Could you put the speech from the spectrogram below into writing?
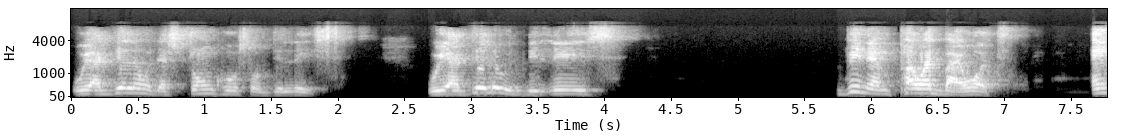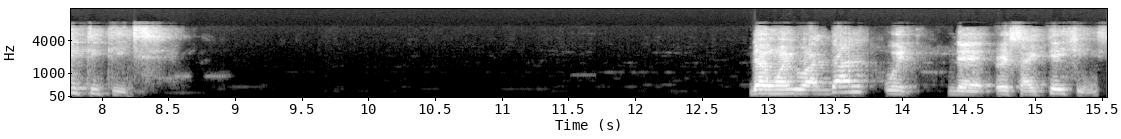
We are dealing with the strongholds of delays. We are dealing with delays being empowered by what? Entities. Then when you are done with the recitations,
